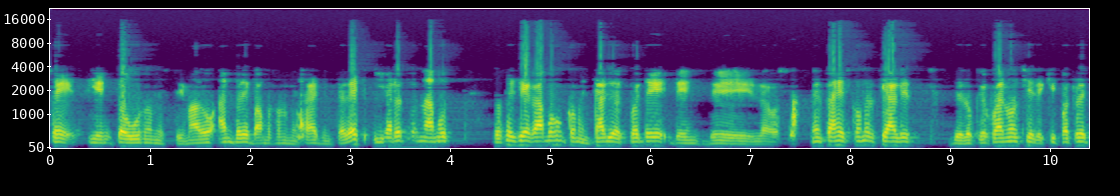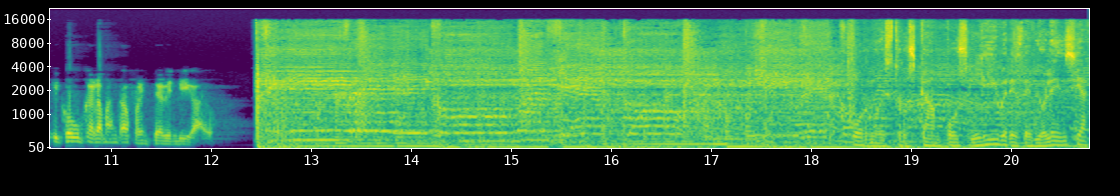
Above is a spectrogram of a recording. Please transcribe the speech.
C101, mi estimado Andrés. Vamos a un mensaje de interés y ya retornamos. Entonces llegamos a un comentario después de, de, los mensajes comerciales de lo que fue anoche el equipo atlético Bucaramanga frente al Envigado. por nuestros campos libres de violencia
